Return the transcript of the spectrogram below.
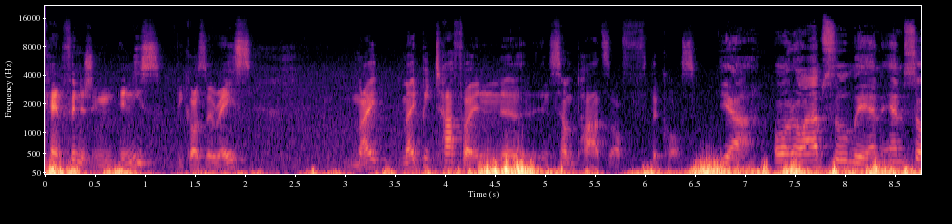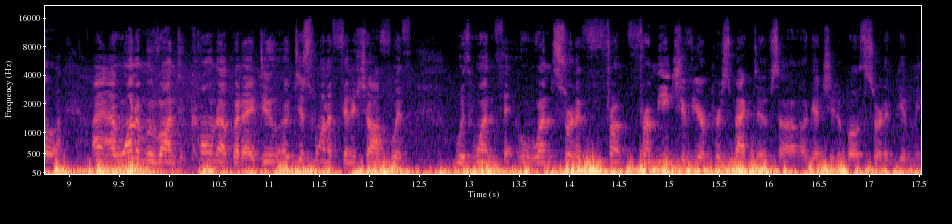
can finish in, in Nice because the race might might be tougher in uh, in some parts of the course. Yeah. Oh no, absolutely. And and so I, I want to move on to Kona, but I do I just want to finish off with with one thing, one sort of from from each of your perspectives. Uh, I'll get you to both sort of give me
